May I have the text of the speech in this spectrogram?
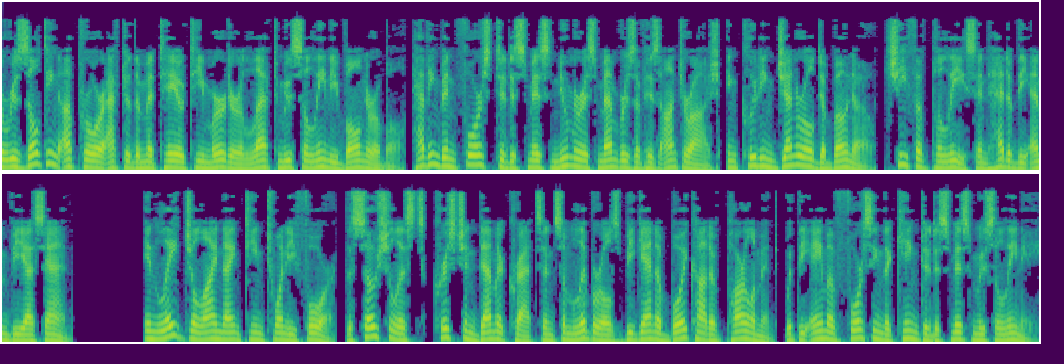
The resulting uproar after the Matteotti murder left Mussolini vulnerable, having been forced to dismiss numerous members of his entourage, including General de Bono, chief of police and head of the MVSN. In late July 1924, the Socialists, Christian Democrats and some liberals began a boycott of parliament, with the aim of forcing the king to dismiss Mussolini.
